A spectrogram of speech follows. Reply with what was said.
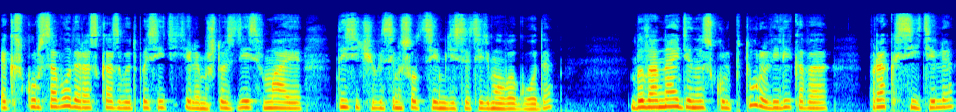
Экскурсоводы рассказывают посетителям, что здесь в мае 1877 года была найдена скульптура великого Проксителя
